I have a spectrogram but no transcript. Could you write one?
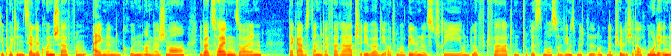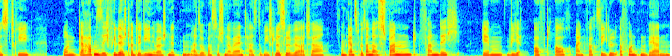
die potenzielle Kundschaft vom eigenen grünen Engagement überzeugen sollen. Da gab es dann Referate über die Automobilindustrie und Luftfahrt und Tourismus und Lebensmittel und natürlich auch Modeindustrie. Und da haben sich viele Strategien überschnitten, also was du schon erwähnt hast, irgendwie Schlüsselwörter. Und ganz besonders spannend fand ich eben, wie oft auch einfach Siegel erfunden werden.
